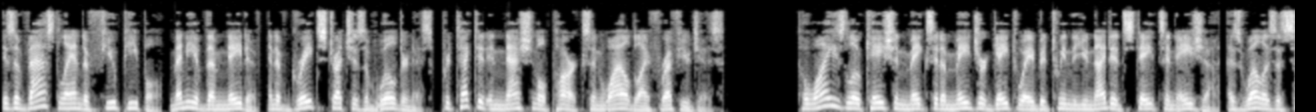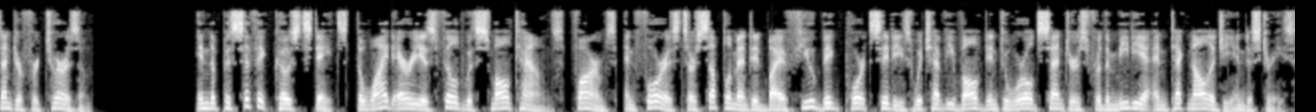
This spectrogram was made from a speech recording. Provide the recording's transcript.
is a vast land of few people, many of them native, and of great stretches of wilderness, protected in national parks and wildlife refuges. Hawaii's location makes it a major gateway between the United States and Asia, as well as a center for tourism. In the Pacific Coast states, the wide areas filled with small towns, farms, and forests are supplemented by a few big port cities which have evolved into world centers for the media and technology industries.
